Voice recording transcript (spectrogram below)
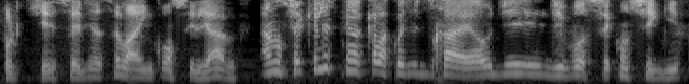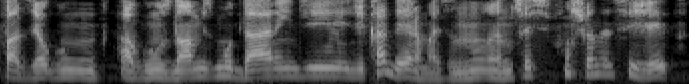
Porque seria, sei lá, inconciliável. A não ser que eles tenham aquela coisa de Israel de, de você conseguir fazer algum, alguns nomes mudarem de, de cadeira, mas eu não, eu não sei se funciona desse jeito.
